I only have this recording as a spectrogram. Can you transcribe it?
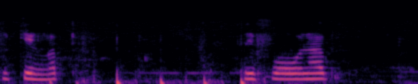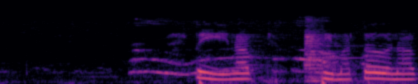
สุดเจ๋งครับซีโฟนะครับตีนะครับตีมาสเตอร์นะครับ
